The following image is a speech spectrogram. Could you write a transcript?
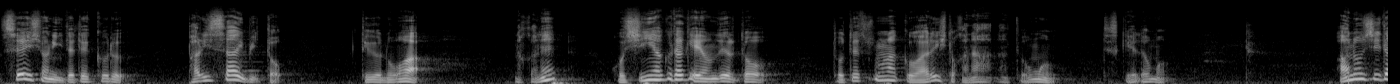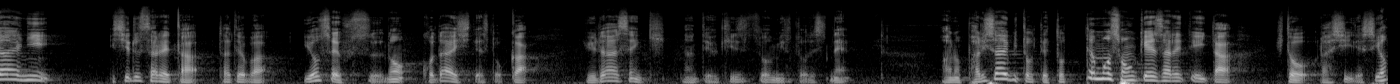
聖書に出てくるパリサイ人っていうのはなんかね新約だけ読んでるととてつもなく悪い人かななんて思うんですけれどもあの時代に記された例えばヨセフスの古代史ですとかユダヤ戦記なんていう記述を見るとですねあのパリサイ人ってとっても尊敬されていた人らしいですよ。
